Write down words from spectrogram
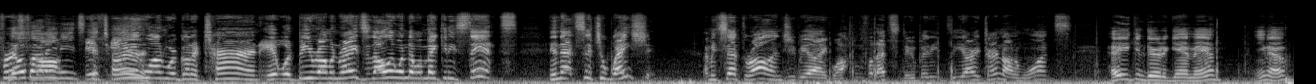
First Nobody all, needs to if turn. anyone were going to turn, it would be Roman Reigns. It's the only one that would make any sense in that situation. I mean, Seth Rollins, you'd be like, well, well that's stupid. He, he already turned on him once. hey, you can do it again, man. You know.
